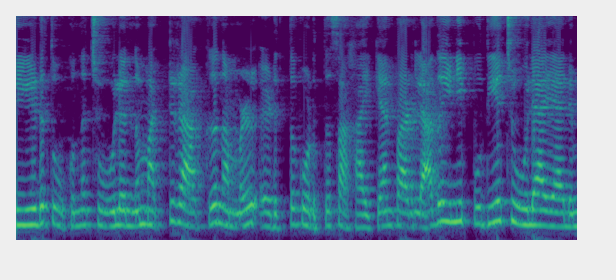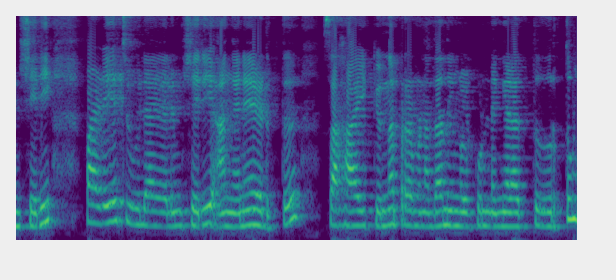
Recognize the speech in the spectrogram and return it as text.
വീട് തൂക്കുന്ന ചൂലൊന്നും മറ്റൊരാൾക്ക് നമ്മൾ എടുത്തു കൊടുത്ത് സഹായിക്കാൻ പാടില്ല. അത് ഇനി പുതിയ ചൂലായാലും ശരി പഴയ ചൂലായാലും ശരി അങ്ങനെ എടുത്ത് സഹായിക്കുന്ന പ്രവണത നിങ്ങൾക്കുണ്ടെങ്കിൽ അത് തീർത്തും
